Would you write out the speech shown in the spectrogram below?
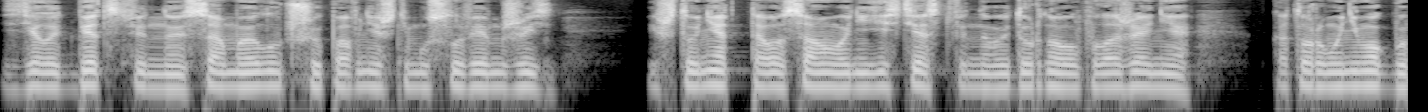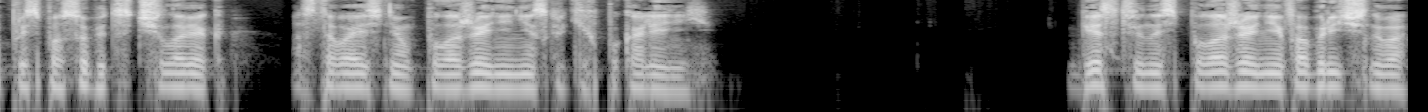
сделать бедственную, самую лучшую по внешним условиям жизнь, и что нет того самого неестественного и дурного положения, к которому не мог бы приспособиться человек, оставаясь в нем в положении нескольких поколений. Бедственность положения фабричного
